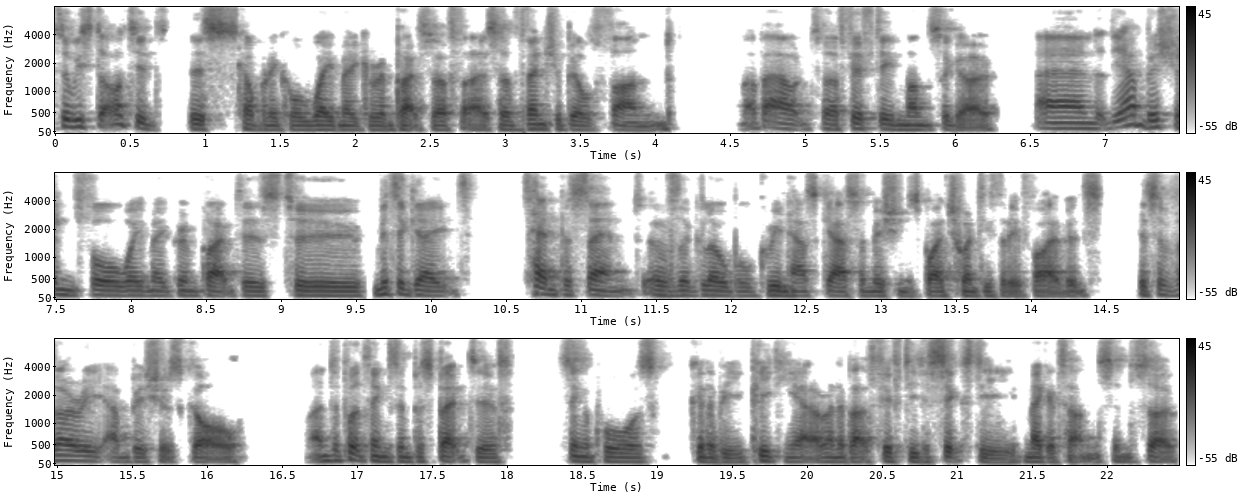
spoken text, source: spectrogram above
So we started this company called Wavemaker Impact. So it's a venture build fund about uh, 15 months ago. And the ambition for Wavemaker Impact is to mitigate 10% of the global greenhouse gas emissions by 2035. It's, it's a very ambitious goal. And to put things in perspective, Singapore's going to be peaking at around about 50 to 60 megatons. And so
